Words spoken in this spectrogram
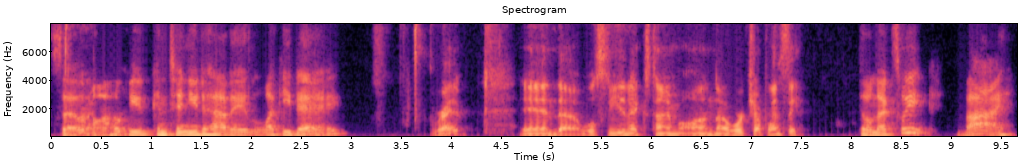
So right. I hope you continue to have a lucky day. Right, and uh, we'll see you next time on uh, Workshop Wednesday. Till next week. Bye.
